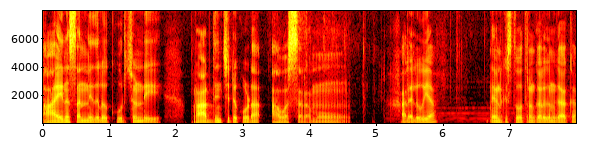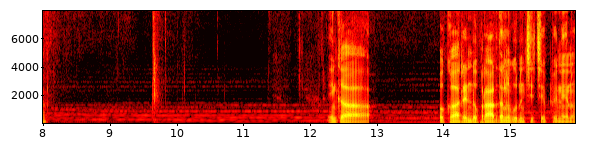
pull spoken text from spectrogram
ఆయన సన్నిధిలో కూర్చుండి ప్రార్థించుట కూడా అవసరము. హలెలూయ దేవునికి స్తోత్రం కలుగును గాక ఇంకా ఒక రెండు ప్రార్థనల గురించి చెప్పి నేను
